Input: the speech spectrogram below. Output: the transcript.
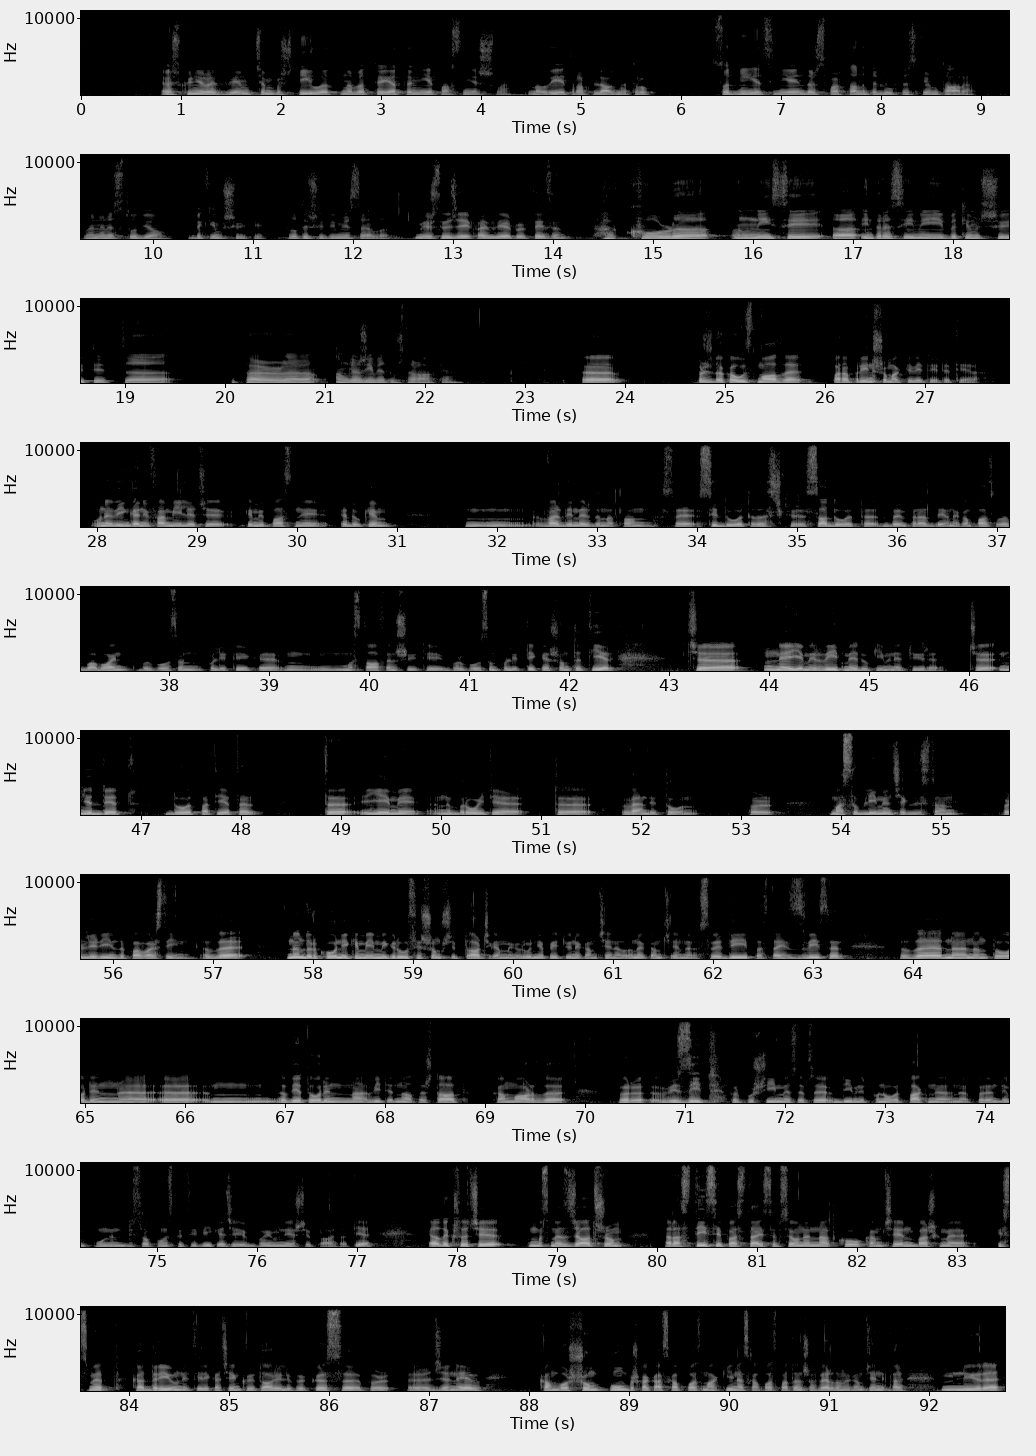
Është ky një rrëfim që mbështillet në beteja të njëpasnjëshme, me dhjetëra plagë në trup. Sot njihet si njëri ndër spartanët e luftës çlirimtare. Me ne në studio, Bekim Shyti. Zoti Shyti, mirë se erdhët. Mirë se ju gjej, faleminderit për ftesën. Kur nisi interesimi i Bekim Shytit për angazhimet ushtarake? Për çdo kauzë të madhe, paraprin shumë aktivitete tjera. Unë vi nga një familje që kemi pas një edukim vazhdimisht domethonë se si duhet dhe sa duhet të bëjmë për atdheun, e kam pas dhe babajnë të burgosun politik, Mustafën Shyti, burgosun politik, e shumë të tjerë, që ne jemi rritë me edukimin e tyre, që një ditë duhet patjetër të jemi në mbrojtje të vendit tonë për ma sublimin që ekziston për lirinë dhe pavarësinë. Dhe në ndërkohë ne kemi emigru si shumë shqiptarë që kanë emigru, një prej tyne kam qenë edhe unë, kam qenë në Suedi, pastaj në Zvicër dhe në nëntorin, në dhjetorin e vitit 97 Kam ardhë për vizitë, për pushime, sepse dimrit punohet pak në, në perëndim punën, disa punë specifike që i bëjmë ne shqiptarët atje. Edhe kështu që mos me zgjatë shumë, rastisi pastaj, sepse unë në atë kohë kam qenë bashkë me Ismet Kadriun, i cili ka qenë kryetari i LPK-së për Gjenevë, Kam bo shumë punë, për shkak s'ka pas makina, s'ka pas patentë shofer, dhe unë kam qenë një farë mënyre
